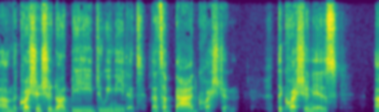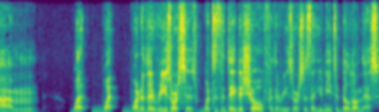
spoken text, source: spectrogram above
um, the question should not be do we need it? That's a bad question. The question is um, what what what are the resources? What does the data show for the resources that you need to build on this?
